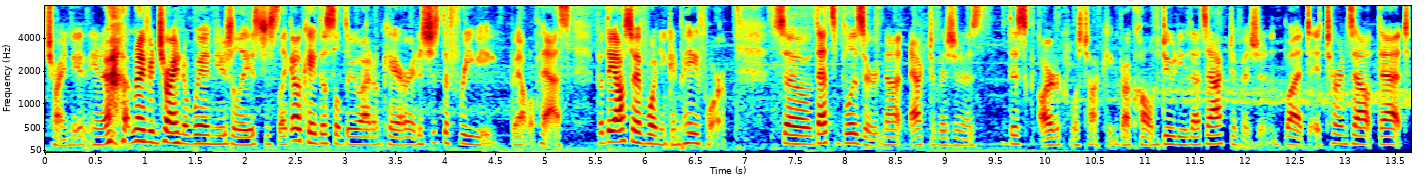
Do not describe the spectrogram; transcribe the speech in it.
trying to, you know, I'm not even trying to win usually. It's just like, okay, this will do, I don't care. And it's just a freebie battle pass. But they also have one you can pay for. So that's Blizzard, not Activision, as this article was talking about Call of Duty. That's Activision. But it turns out that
